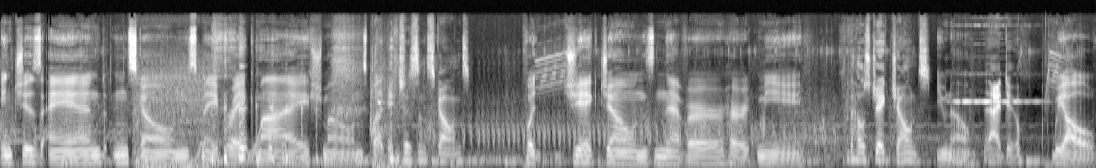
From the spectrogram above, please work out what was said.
Inches and mm, scones may break my schmones, but Inches and scones. but Jake Jones never hurt me. Who the hell's Jake Jones? You know, I do. we all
